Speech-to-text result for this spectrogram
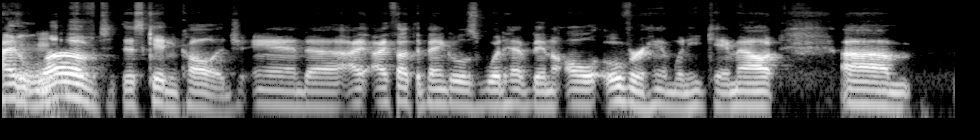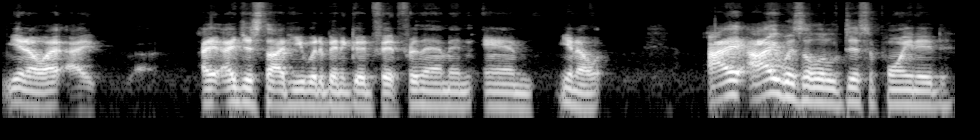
I mm-hmm. loved this kid in college, and uh, I, I, thought the Bengals would have been all over him when he came out. Um, you know, I, I, I just thought he would have been a good fit for them, and and you know, I I was a little disappointed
